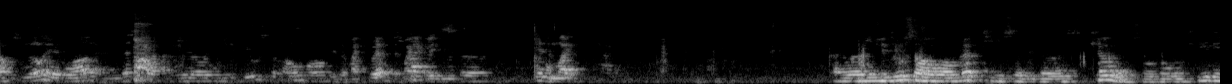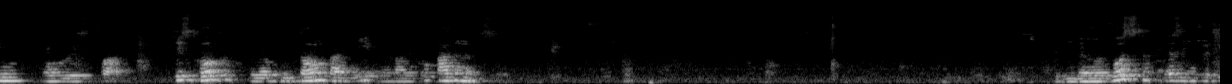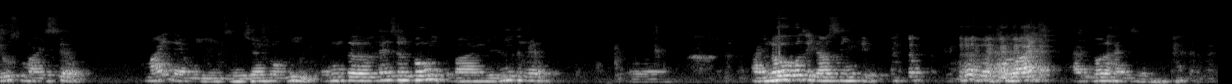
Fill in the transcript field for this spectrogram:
afternoon, everyone, and next I will introduce our The mic, the mic, please. get the mic. I will introduce our practice and the experience of volunteering on this farm. This talk will be done by me and my two partners. And uh, first, let's introduce myself. My name is Jian Li, and uh, Hansen Feng is my nickname. Uh, I know what you are thinking. Alright, I'm not Hansen.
